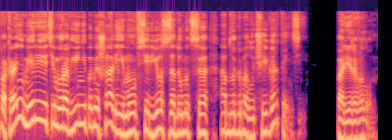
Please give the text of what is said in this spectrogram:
По крайней мере, эти муравьи не помешали ему всерьез задуматься о благополучии гортензий, — парировал он.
